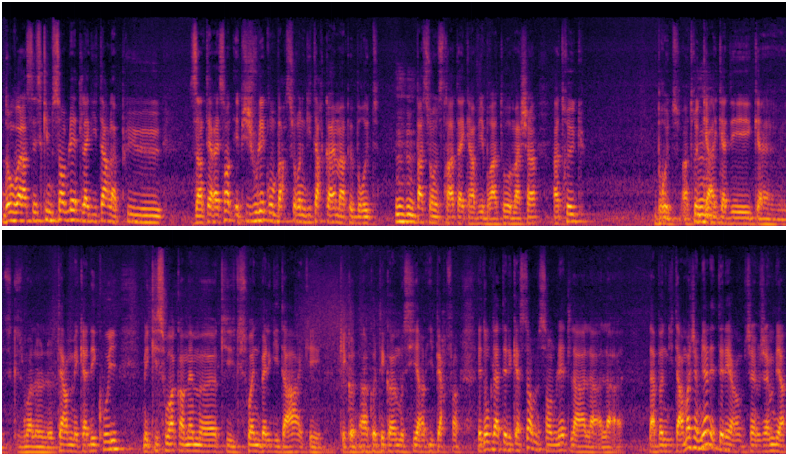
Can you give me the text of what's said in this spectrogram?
donc voilà, c'est ce qui me semblait être la guitare la plus intéressante. Et puis je voulais qu'on barre sur une guitare quand même un peu brute, Mhm. pas sur une strat avec un vibrato, machin, un truc brut, un truc qui, a, Mhm. qui a des, a- excuse-moi le, le terme, mais qui a des couilles, mais qui soit quand même, euh, qui, qui soit une belle guitare et qui, est- qui ait un côté quand même aussi hein, hyper fin. Et donc la Telecaster me semblait être la, la, la, la bonne guitare. Moi j'aime bien les télés, hein, j'aime bien.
